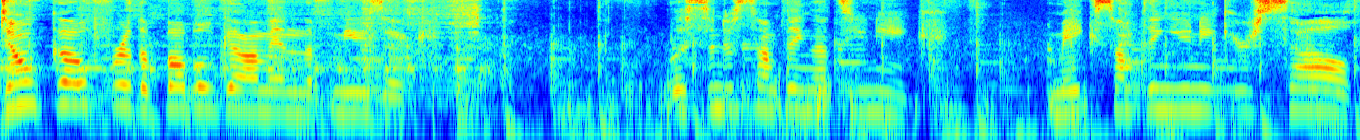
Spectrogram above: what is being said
Don't go for the bubblegum in the music. Listen to something that's unique. Make something unique yourself.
